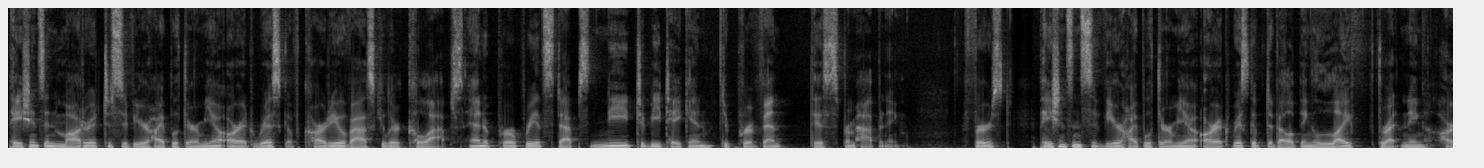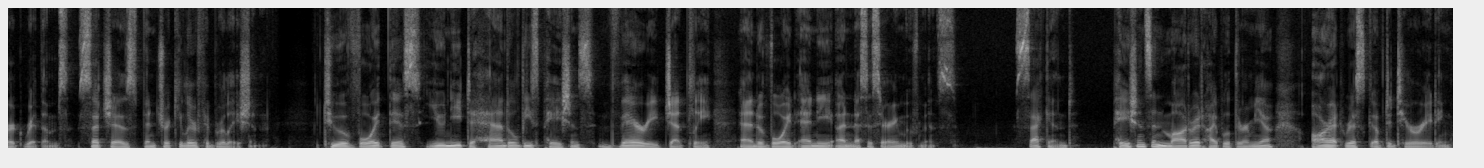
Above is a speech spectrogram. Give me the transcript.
patients in moderate to severe hypothermia are at risk of cardiovascular collapse, and appropriate steps need to be taken to prevent this from happening. First, patients in severe hypothermia are at risk of developing life threatening heart rhythms, such as ventricular fibrillation. To avoid this, you need to handle these patients very gently and avoid any unnecessary movements. Second, patients in moderate hypothermia are at risk of deteriorating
